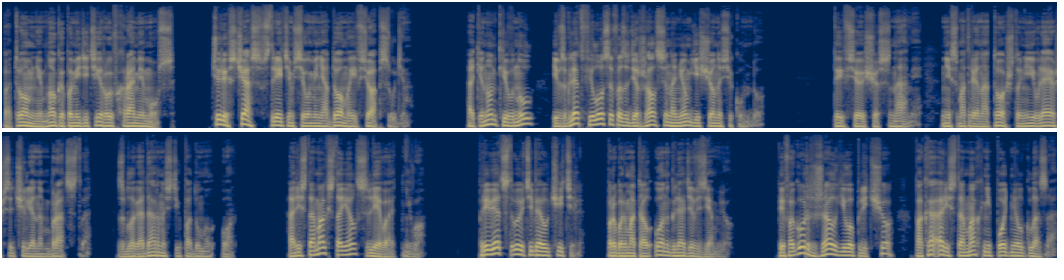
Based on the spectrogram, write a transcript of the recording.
«Потом немного помедитирую в храме Мус. Через час встретимся у меня дома и все обсудим». Акинон кивнул и взгляд философа задержался на нем еще на секунду. «Ты все еще с нами, несмотря на то, что не являешься членом братства», — с благодарностью подумал он. Аристомах стоял слева от него. «Приветствую тебя, учитель», — пробормотал он, глядя в землю. Пифагор сжал его плечо, пока Аристомах не поднял глаза.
